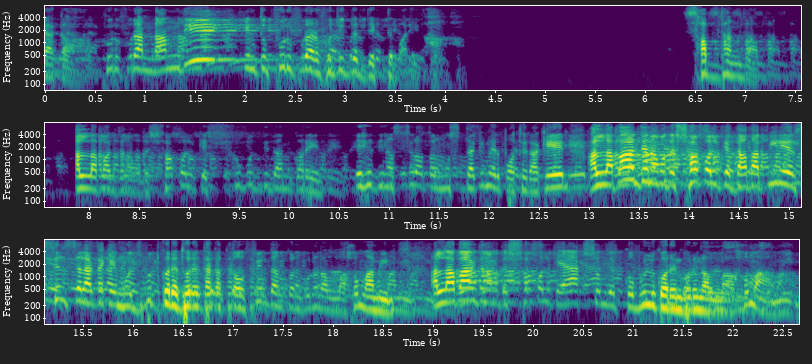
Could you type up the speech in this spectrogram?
বেকা ফুরফুরার নাম দি কিন্তু ফুরফুরার হুজুরদের দেখতে পারি না। সাবধান বাপ। আল্লাহ পাক যেন আমাদের সকলকে সুবুদ্ধি দান করেন, এহদিনা সিরাতাল মুস্তাকিমের পথে রাখেন। আল্লাহ পাক যেন আমাদের সকলকে দাদা পীরের সিলসিলাটাকে মজবুত করে ধরে থাকার তৌফিক দান করেন, বলুন আল্লাহুম্মা আমিন। আল্লাহ পাক যেন আমাদের সকলকে একসঙ্গে কবুল করেন, বলুন আল্লাহুম্মা আমিন।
